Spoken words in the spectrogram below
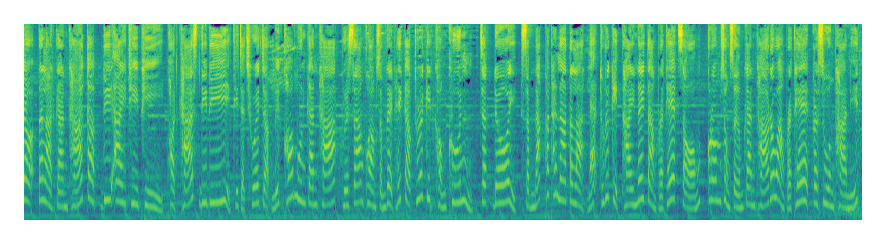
เจาะตลาดการค้ากับ DITP พอดแคสต์ดีๆ ที่จะช่วยเจาะลึกข้อมูลการค้า เพื่อสร้างความสำเร็จให้กับธุรกิจของคุณ จัดโดยสำนักพัฒนาตลาดและธุรกิจไทยในต่างประเทศ 2 กรมส่งเสริมการค้าระหว่างประเทศกระทรวงพาณิชย์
